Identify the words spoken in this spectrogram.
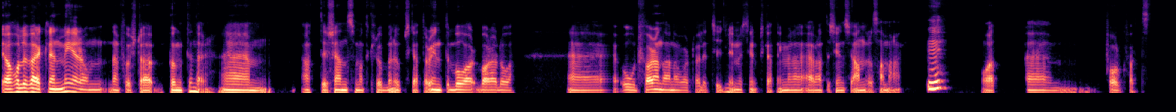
Jag håller verkligen med om den första punkten där. Ehm, att det känns som att klubben uppskattar och inte bara, då eh, ordföranden har varit väldigt tydlig med sin uppskattning men även att det syns i andra sammanhang. Mm. Och att ehm, folk faktiskt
